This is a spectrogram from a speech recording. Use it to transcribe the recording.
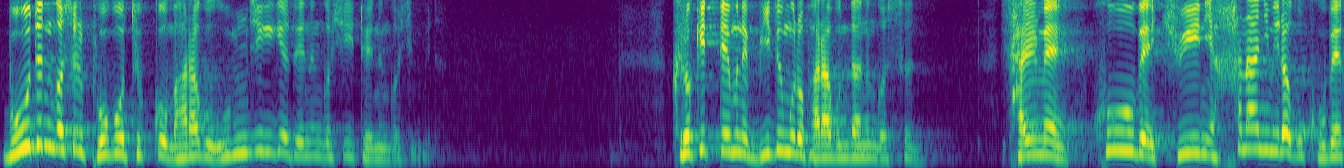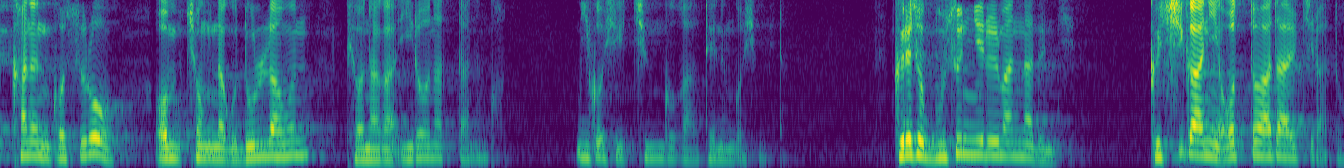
모든 것을 보고 듣고 말하고 움직이게 되는 것이 되는 것입니다. 그렇기 때문에 믿음으로 바라본다는 것은 삶의 호흡의 주인이 하나님이라고 고백하는 것으로 엄청나고 놀라운 변화가 일어났다는 것. 이것이 증거가 되는 것입니다. 그래서 무슨 일을 만나든지 그 시간이 어떠하다 할지라도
